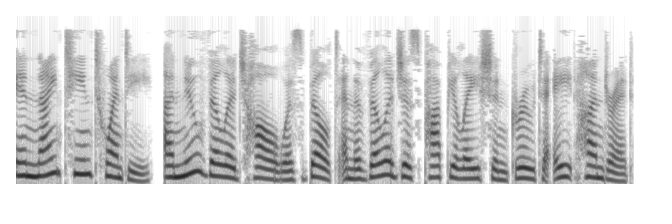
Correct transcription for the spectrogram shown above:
In 1920, a new village hall was built and the village's population grew to 800.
